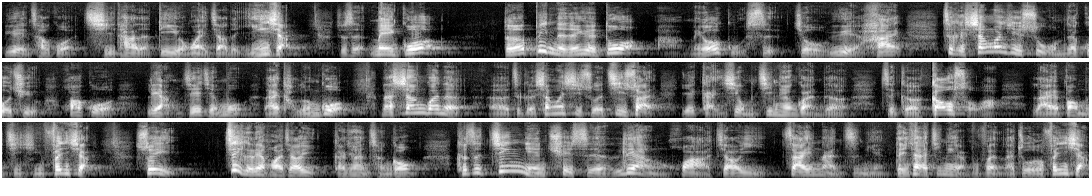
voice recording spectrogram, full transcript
远远超过其他的地缘外交的影响。就是美国得病的人越多啊，美国股市就越嗨。这个相关系数，我们在过去花过两节节目来讨论过。那相关的呃这个相关系数的计算，也感谢我们金天馆的这个高手啊，来帮我们进行分享。所以。这个量化交易感觉很成功，可是今年却是量化交易灾难之年。等一下，今天两部分来做个分享。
